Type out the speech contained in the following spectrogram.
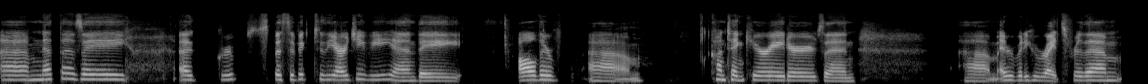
um, NETA is a, a group specific to the RGV and they, all their um, content curators and um, everybody who writes for them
